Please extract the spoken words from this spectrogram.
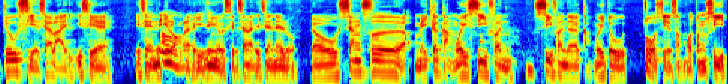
就写下来一些一些内容了，哦、已经有写下来一些内容，然后像是每个岗位细分细分的岗位都。做些什么东西，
